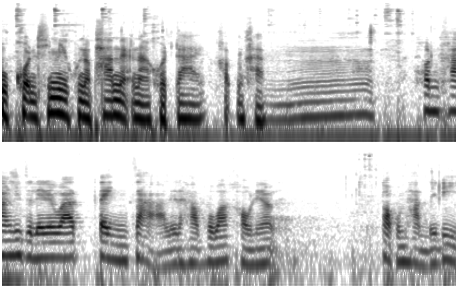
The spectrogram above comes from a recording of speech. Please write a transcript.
บุคคลที่มีคุณภาพในอนาคตได้ขอบคุณครับอืมค่อนข้างที่จะเรียกได้ว่าเต็งจ๋าเลยนะครับ เพราะว่าเขาเนี้ยตอบคำถามได้ดี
